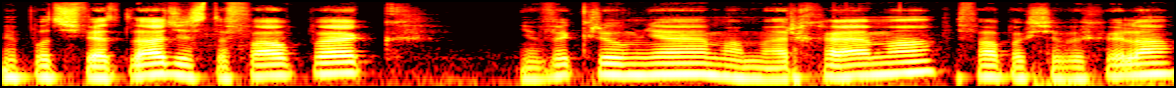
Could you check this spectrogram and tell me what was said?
mnie podświetlać. Jest TVP. Nie wykrył mnie. Mamy RHM-a. Się wychyla.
